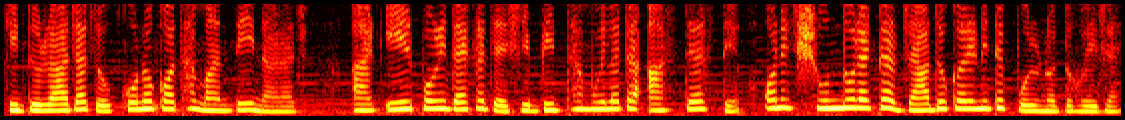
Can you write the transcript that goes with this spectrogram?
কিন্তু রাজা তো কোনো কথা মানতেই নারাজ। আর এরপরই দেখা যায় সেই বৃদ্ধা মহিলাটা আস্তে আস্তে অনেক সুন্দর একটা জাদুকারিণীতে পরিণত হয়ে যায়,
